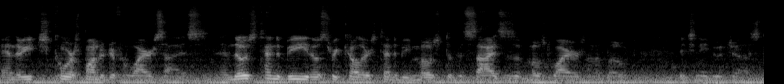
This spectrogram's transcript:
and they each correspond to different wire size. And those tend to be those three colors tend to be most of the sizes of most wires on the boat that you need to adjust.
